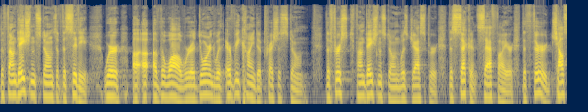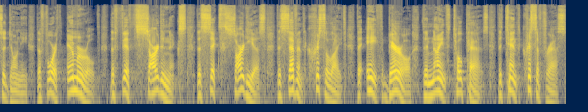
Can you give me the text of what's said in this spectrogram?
The foundation stones of the city were, uh, uh, of the wall were adorned with every kind of precious stone. The first foundation stone was jasper, the second, sapphire, the third, chalcedony, the fourth, emerald, the fifth, sardonyx, the sixth, sardius, the seventh, chrysolite, the eighth, beryl, the ninth, topaz, the tenth, chrysoprase,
